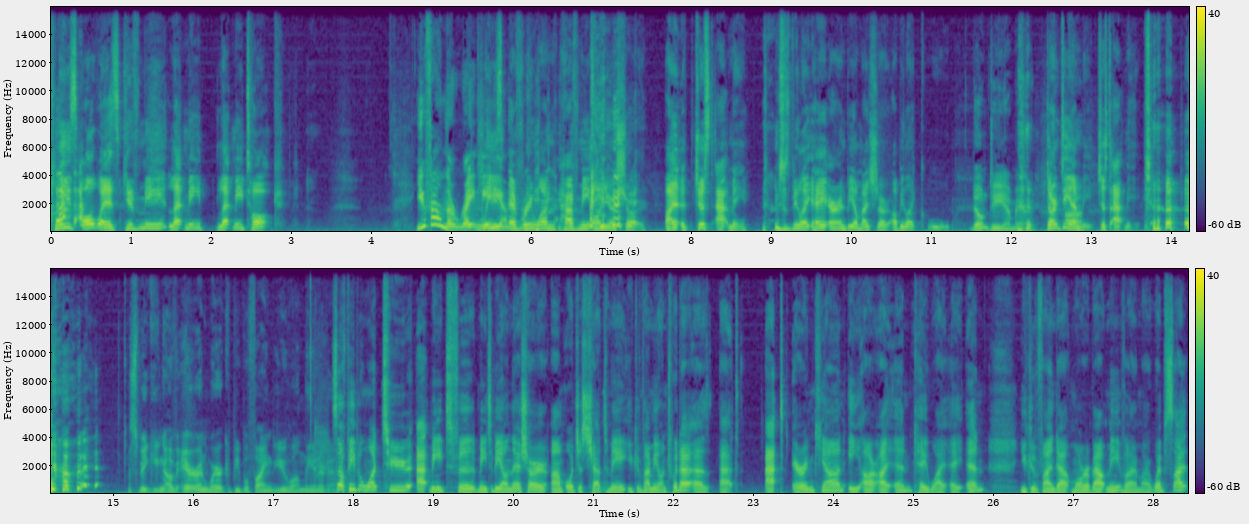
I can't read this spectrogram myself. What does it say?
Please always give me let me let me talk. you found the right Please, medium. everyone, have me on your show. I just at me. just be like, "Hey, Erin, be on my show." I'll be like, "Cool." Don't DM Erin. Don't DM Uh, me, just at me. Speaking of Erin, where can people find you on the internet? so if people want to at me for me to be on their show, um, or just chat to me, you can find me on Twitter as at at Erin Kyan, E R I N K Y A N. You can find out more about me via my website,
